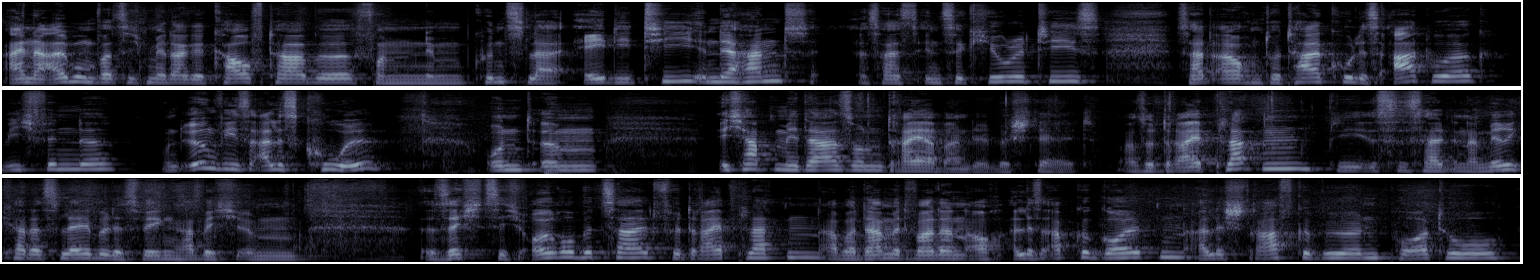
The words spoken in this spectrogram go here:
eine Album, was ich mir da gekauft habe, von dem Künstler ADT in der Hand. Es heißt Insecurities. Es hat auch ein total cooles Artwork, wie ich finde. Und irgendwie ist alles cool. Und ähm, ich habe mir da so ein Dreierbundle bestellt. Also drei Platten. Die ist es halt in Amerika das Label. Deswegen habe ich ähm, 60 Euro bezahlt für drei Platten. Aber damit war dann auch alles abgegolten. Alle Strafgebühren, Porto,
